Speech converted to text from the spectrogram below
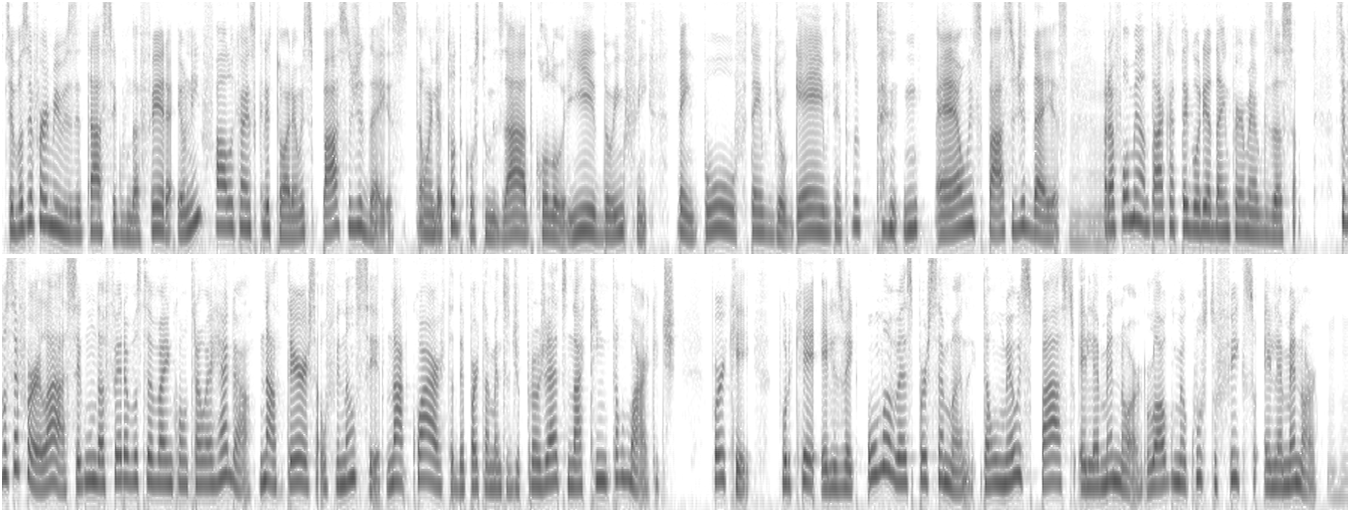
se você for me visitar segunda-feira, eu nem falo que é um escritório, é um espaço de ideias. Então, ele é todo customizado, colorido, enfim. Tem puff, tem videogame, tem tudo. É um espaço de ideias Uhum. para fomentar a categoria da impermeabilização. Se você for lá, segunda-feira você vai encontrar o RH. Na terça, o financeiro. Na quarta, departamento de projetos. Na quinta, o marketing. Por quê? Porque eles vêm uma vez por semana. Então, o meu espaço, ele é menor. Logo, o meu custo fixo, ele é menor Uhum.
